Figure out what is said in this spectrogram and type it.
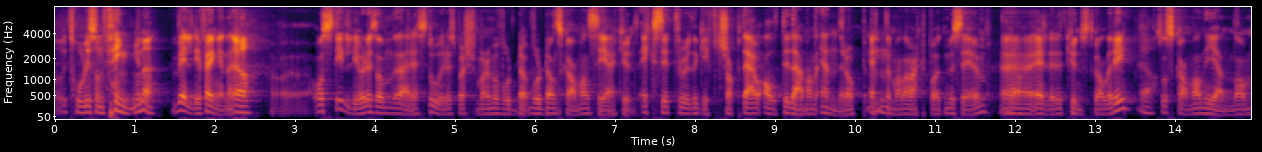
og utrolig sånn fengende. Veldig fengende. Ja. Og stiller jo liksom det der store spørsmålet med hvordan, hvordan skal man se kunst. Exit through the gift shop. Det er jo alltid der man ender opp etter Mm. man har vært på et museum eh, Ja. eller et kunstgalleri. Ja. Så skal man gjennom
